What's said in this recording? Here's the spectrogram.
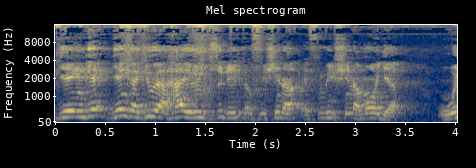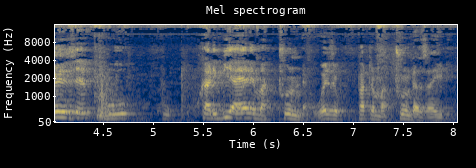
jenge jenga juu ya hayo ili kusudi 2021 uweze ku, ku, kukaribia yale matunda, uweze kupata matunda zaidi.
